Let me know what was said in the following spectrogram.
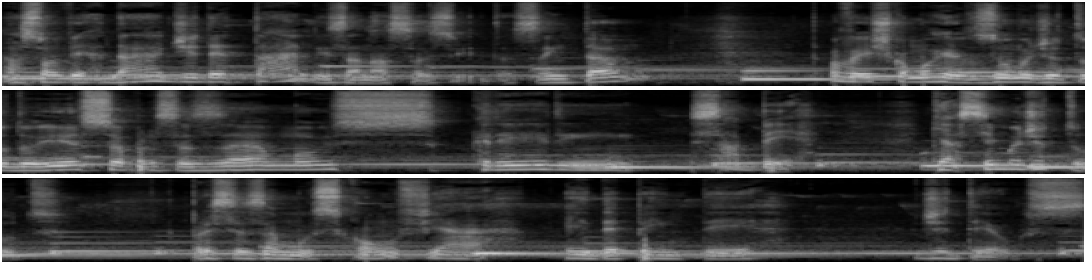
a sua verdade e detalhes a nossas vidas. Então, talvez como resumo de tudo isso, precisamos crer em saber que acima de tudo precisamos confiar e depender de Deus.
